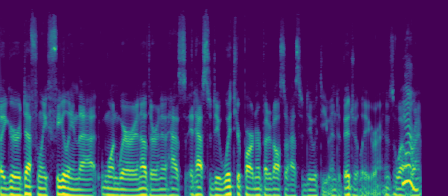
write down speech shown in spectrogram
but you're definitely feeling that one way or another, and it has it has to do with your partner, but it also has to do with you individually, right? As well, yeah. right?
